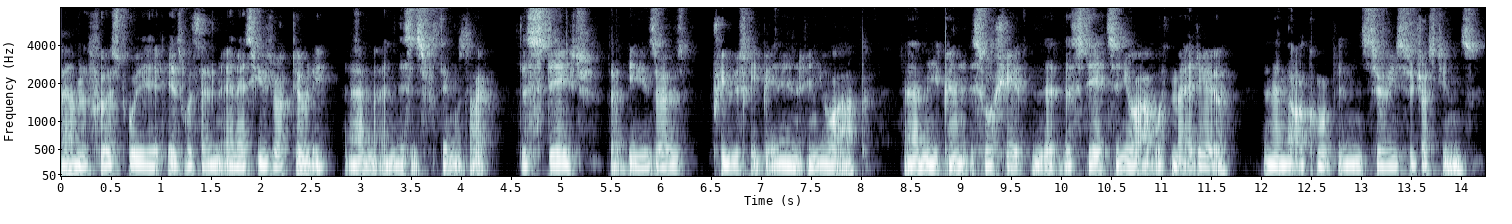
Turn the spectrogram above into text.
Um, the first way is within NS user activity, um, and this is for things like the state that the user has previously been in in your app. Um, you can associate the, the states in your app with metadata, and then that'll come up in Siri suggestions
